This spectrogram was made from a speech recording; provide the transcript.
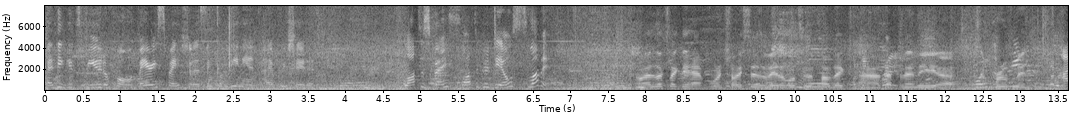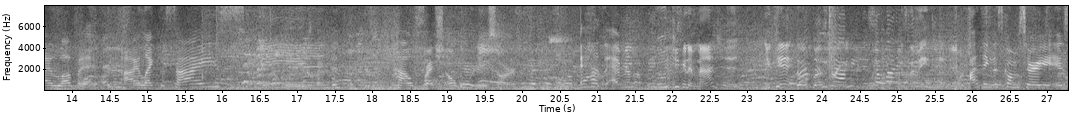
I think it's beautiful, very spacious and convenient. I appreciate it. Lots of space, lots of good deals. Love it. Well, it looks like they have more choices available to the public. Uh, definitely uh, improvement. I love it. I like the size and how fresh all the produce are. It has every food you can imagine. You can't go hungry. It's amazing. I think this commissary is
